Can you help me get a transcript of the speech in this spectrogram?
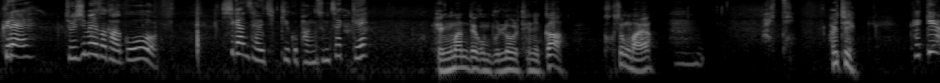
그래, 조심해서 가고 시간 잘 지키고 방송 착해. 백만 대군 물러올 테니까 걱정 마요. 화이팅. 화이팅. 갈게요.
